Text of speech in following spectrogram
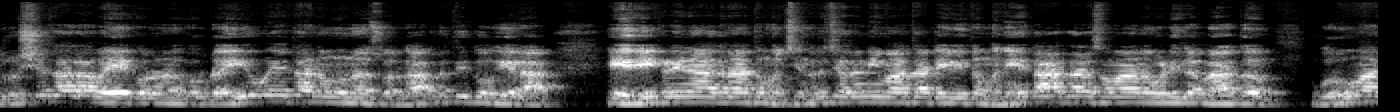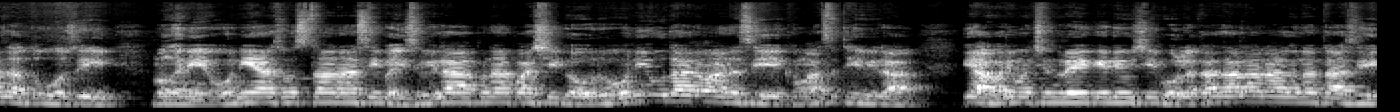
दृश्य झाला भय करून गरुडही वयता नमुना स्वर्गाप्रती तो गेला एरीकडे नागनाथ मच्छिंद्र चरणी माता ठेवीत म्हणे ताता समान वडील भात. गुरु माझा तू होसी मग नेवोनी स्वस्थानासी बैसविला आपणापाशी. गौरवनी उदार मानसी. एकमास ठेविला. यावरी मच्छिंद्र एके दिवशी बोलता झाला नागनाथासी.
